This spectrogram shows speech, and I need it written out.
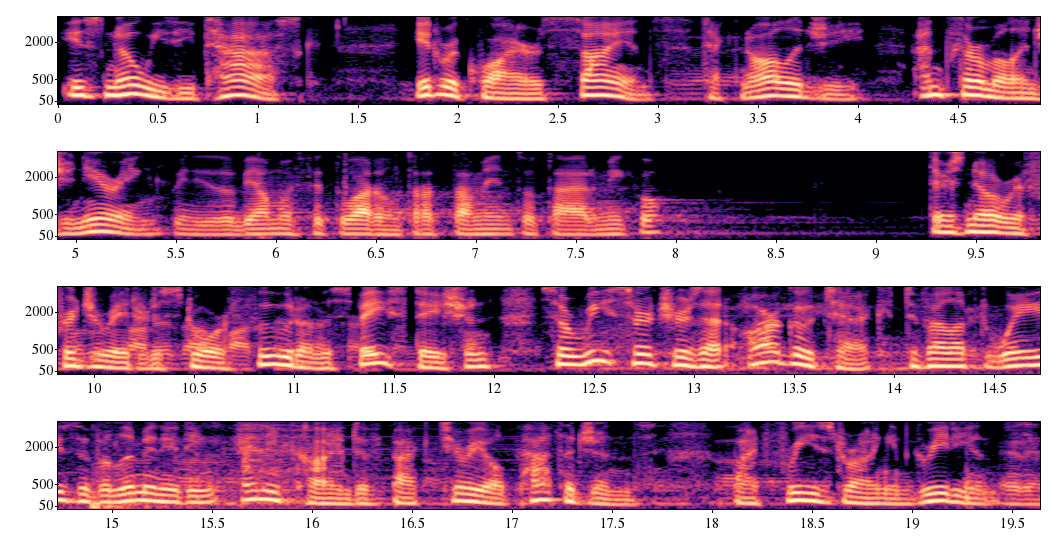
is no easy task. It requires science, technology, and thermal engineering. There's no refrigerator to store food on the space station, so researchers at Argotec developed ways of eliminating any kind of bacterial pathogens by freeze drying ingredients.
